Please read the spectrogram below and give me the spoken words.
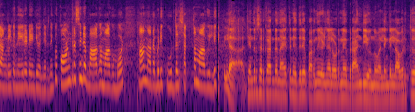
താങ്കൾക്ക് നേരിടേണ്ടി വന്നിരുന്നു. ഇപ്പോൾ കോൺഗ്രസിന്റെ ഭാഗമാകുമ്പോൾ ആ നടപടി കൂടുതൽ ശക്തമാകില്ല? ഇല്ല. കേന്ദ്ര സർക്കാരിന്റെ നയത്തിനെതിരെ പറഞ്ഞു കഴിഞ്ഞാൽ ഉടനെ ബ്രാൻഡി ഒന്നും അല്ലെങ്കിൽ അവർക്ക്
